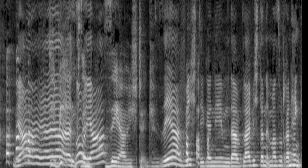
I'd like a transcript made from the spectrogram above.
ja, ja, Die ja. wichtig so, ja. Sehr wichtig. sehr wichtige nehmen. Da bleibe ich dann immer so dran hängen.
